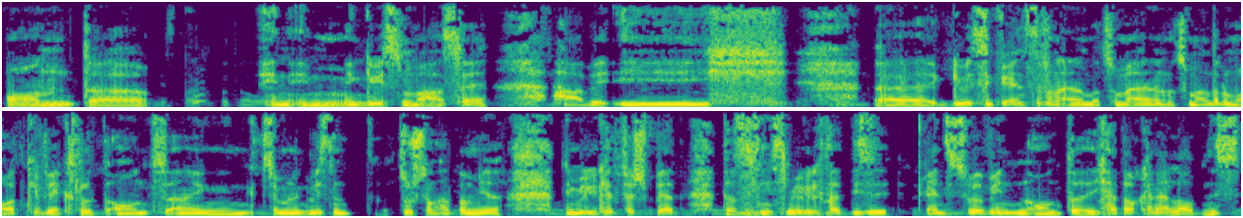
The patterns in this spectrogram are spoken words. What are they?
Und äh, in, in, in gewissem Maße habe ich äh, gewisse Grenzen von einem Ort zum, einen, zum anderen Ort gewechselt und äh, zu einem gewissen Zustand hat man mir die Möglichkeit versperrt, dass ich nicht die Möglichkeit hatte, diese Grenze zu überwinden und äh, ich hatte auch keine Erlaubnis,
